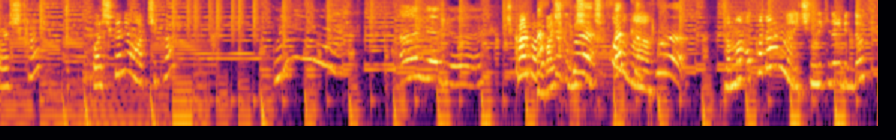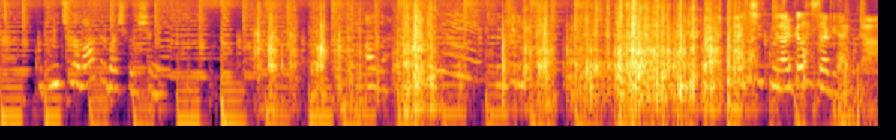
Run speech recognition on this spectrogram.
Başka? Başka ne var çıkar? Bu ne? Allah. Çıkar bak başka bir şey çıkmadı mı? Tamam o kadar mı? İçindekileri bir dök. Kutunun içinde vardır başka bir şey. Allah. Dökelim. Ay çıkmıyor arkadaşlar bir dakika.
